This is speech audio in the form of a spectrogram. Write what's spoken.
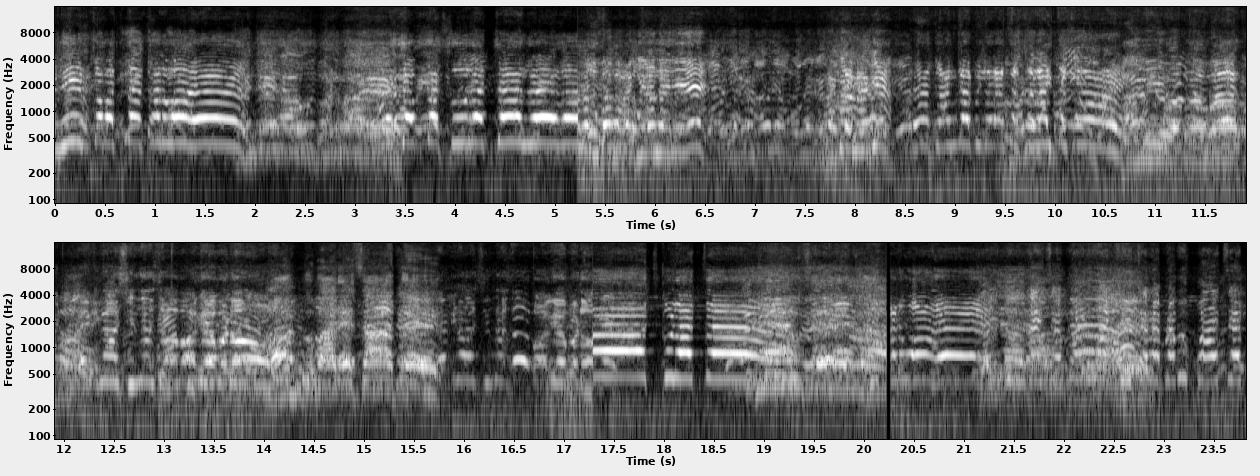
नीम का बत्ता कडवा है अरे जब तक सूरज चांद रहेगा अरे गांजा पिणाऱ्याचं करायचं काय एकनाथ शिंदे आगे बढ़ो हम तुम्हारे साथ हैं एकनाथ शिंदे साहेब आगे बढ़ो आज कुणाचं प्रमुख बाळासाहेब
